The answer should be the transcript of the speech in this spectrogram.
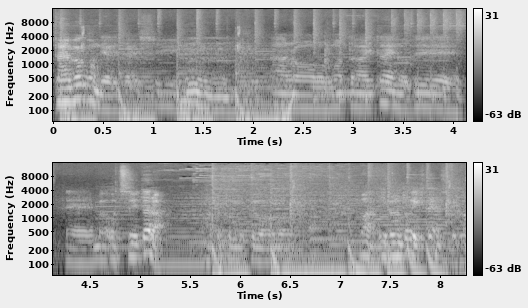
大爆音でやりたいし、うんうん。あのまた会いたいので、えーまあ、落ち着いたらまた東京まあいろんなとこ行きたいんですけど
